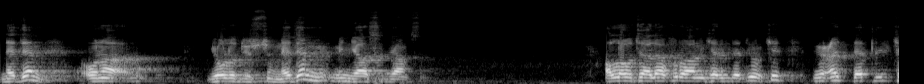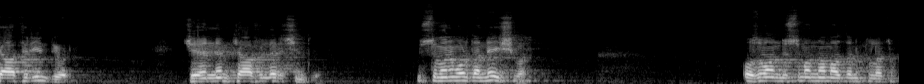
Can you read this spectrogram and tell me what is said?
Neden ona yolu düşsün? Neden mümin yansın yansın? Allahu Teala Kur'an-ı Kerim'de diyor ki "Mü'eddet lil kafirin" diyor. Cehennem kafirler için diyor. Müslümanın orada ne işi var? O zaman Müslüman namazlarını kılacak.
